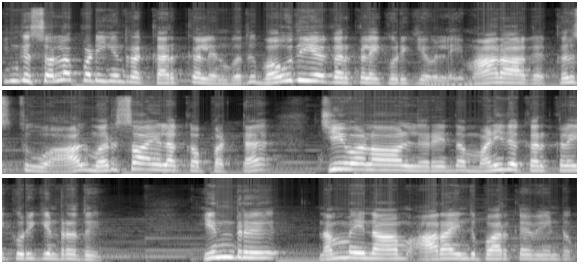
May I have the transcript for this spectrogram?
இங்கு சொல்லப்படுகின்ற கற்கள் என்பது பௌதிக கற்களை குறிக்கவில்லை. மாறாக கிறிஸ்துவால் மறுசாயலாக்கப்பட்ட ஜீவனால் நிறைந்த மனித கற்களை குறிக்கின்றது. இன்று நம்மை நாம் ஆராய்ந்து பார்க்க வேண்டும்.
